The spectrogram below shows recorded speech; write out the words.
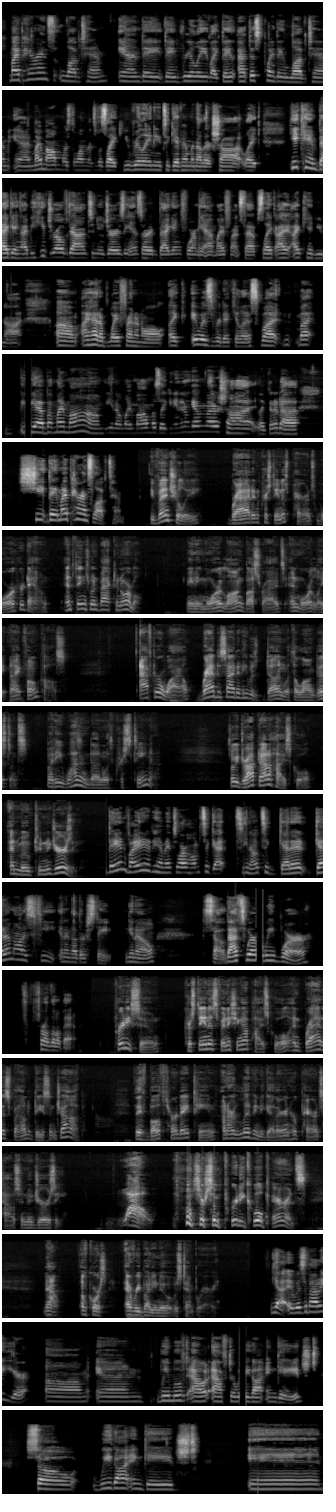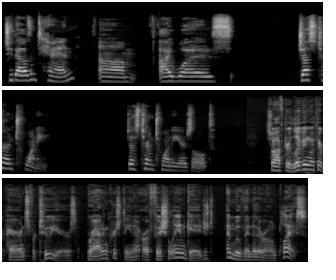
my parents loved him and they they really like they at this point they loved him and my mom was the one that was like you really need to give him another shot. Like he came begging. I mean he drove down to new jersey and started begging for me at my front steps. Like i i kid you not. Um i had a boyfriend and all. Like it was ridiculous but my yeah but my mom you know my mom was like you need to give him another shot like da da da. She they my parents loved him. Eventually Brad and Kristina's parents wore her down, and things went back to normal, meaning more long bus rides and more late night phone calls. After a while, Brad decided he was done with the long distance, but he wasn't done with Kristina. So he dropped out of high school and moved to New Jersey. They invited him into our home to get, you know, to get it, get him on his feet in another state, you know? So that's where we were for a little bit. Pretty soon, Kristina's finishing up high school, and Brad has found a decent job. They've both turned 18 and are living together in her parents' house in New Jersey. Wow, those are some pretty cool parents. Now, of course, everybody knew it was temporary. Yeah, it was about a year. Um, and we moved out after we got engaged. So we got engaged in 2010. Um, I was just turned 20. Just turned 20 years old. So, after living with her parents for two years, Brad and Kristina are officially engaged and move into their own place.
